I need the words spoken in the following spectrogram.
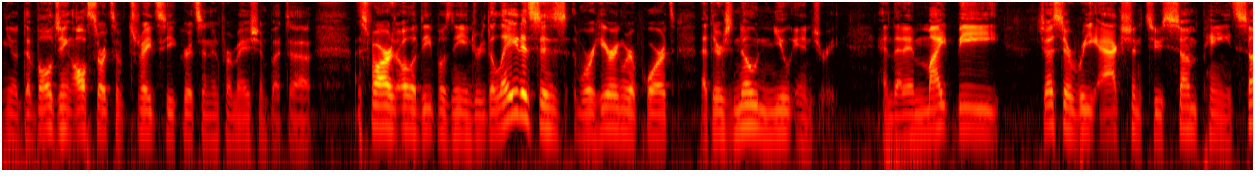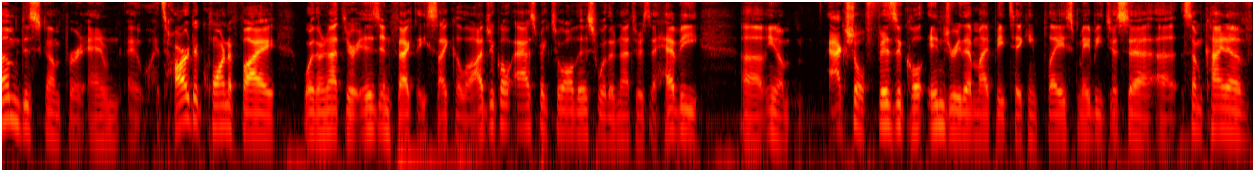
you know, divulging all sorts of trade secrets and information. But uh, as far as Oladipo's knee injury, the latest is we're hearing reports that there's no new injury, and that it might be just a reaction to some pain, some discomfort, and it's hard to quantify whether or not there is, in fact, a psychological aspect to all this, whether or not there's a heavy, uh, you know, actual physical injury that might be taking place, maybe just a, a, some kind of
